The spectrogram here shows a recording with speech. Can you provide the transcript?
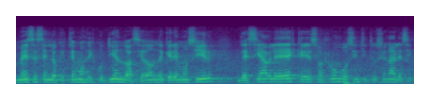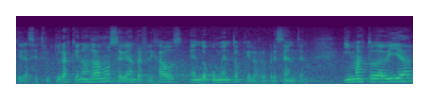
meses en los que estemos discutiendo hacia dónde queremos ir, deseable es que esos rumbos institucionales y que las estructuras que nos damos se vean reflejados en documentos que los representen. Y más todavía,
